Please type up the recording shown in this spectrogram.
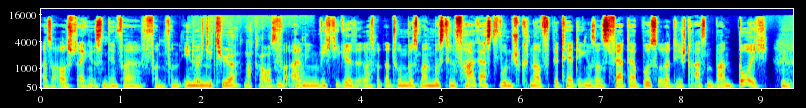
also aussteigen ist in dem Fall von, von innen. Durch die Tür nach draußen. Vor allen ja. Dingen wichtige, was man da tun muss, man muss den Fahrgastwunschknopf betätigen, sonst fährt der Bus oder die Straßenbahn durch. Hm.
